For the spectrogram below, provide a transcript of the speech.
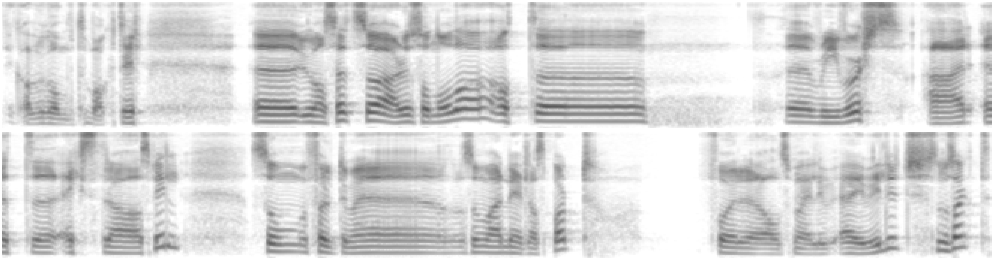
Det kan vi komme tilbake til. Uh, uansett så er det sånn nå, da, at eh, eh, Reverse er et uh, ekstraspill som fulgte med Som er nedlastbart for alle som er i- Village, som sagt.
